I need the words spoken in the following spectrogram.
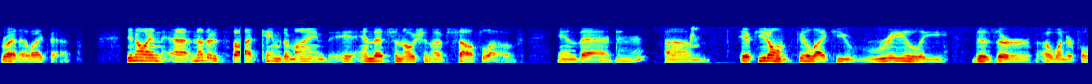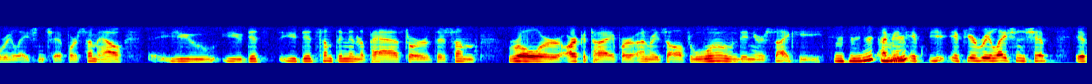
Right, I like that. You know, and uh, another thought came to mind, and that's the notion of self-love, and that mm-hmm. um, if you don't feel like you really deserve a wonderful relationship or somehow you you did you did something in the past or there's some role or archetype or unresolved wound in your psyche mm-hmm, i mean mm-hmm. if you, if your relationship if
